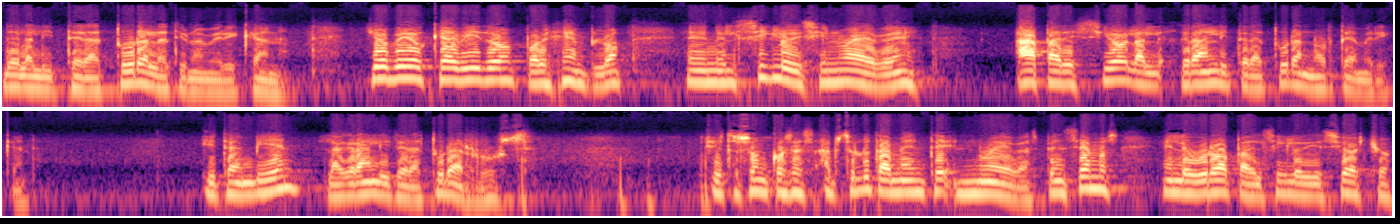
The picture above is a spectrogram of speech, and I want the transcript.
de la literatura latinoamericana. Yo veo que ha habido, por ejemplo, en el siglo XIX apareció la gran literatura norteamericana y también la gran literatura rusa. Estas son cosas absolutamente nuevas. Pensemos en la Europa del siglo XVIII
